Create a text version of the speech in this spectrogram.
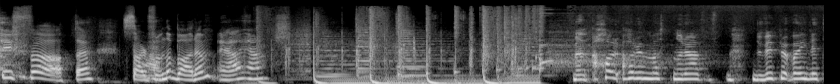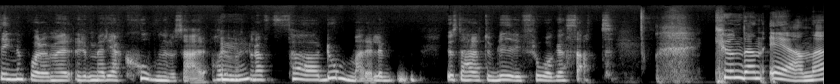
Fy flate. Start from the bottom. Ja, ja. Men har, har du mött några, du var ju lite inne på det med, med reaktioner och så här. Har du mött några fördomar eller just det här att du blir ifrågasatt? Kun den ene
